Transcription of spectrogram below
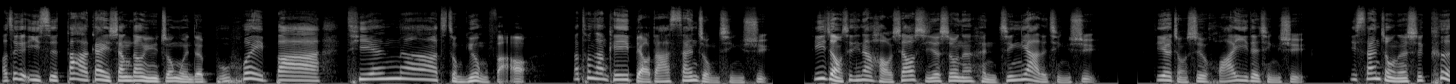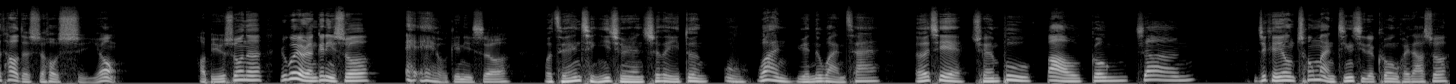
而这个意思大概相当于中文的“不会吧”“天哪”这种用法哦。那通常可以表达三种情绪：第一种是听到好消息的时候呢，很惊讶的情绪；第二种是怀疑的情绪；第三种呢是客套的时候使用。好，比如说呢，如果有人跟你说：“哎哎，我跟你说。”我昨天请一群人吃了一顿五万元的晚餐，而且全部报公账。你就可以用充满惊喜的口吻回答说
